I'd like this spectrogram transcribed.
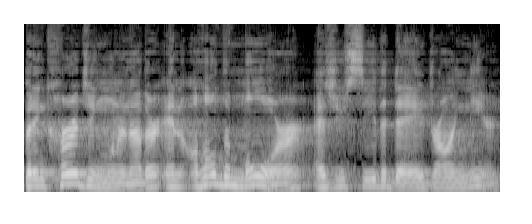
but encouraging one another, and all the more as you see the day drawing near.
